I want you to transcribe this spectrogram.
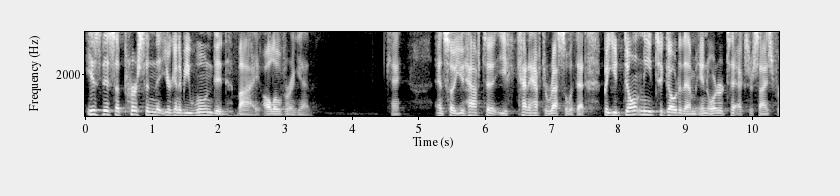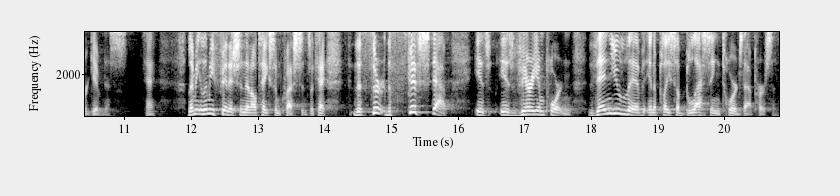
is this a person that you're going to be wounded by all over again? Okay? And so you have to, you kind of have to wrestle with that. But you don't need to go to them in order to exercise forgiveness. Okay? Let me, let me finish and then I'll take some questions. Okay? The third, the fifth step is, is very important. Then you live in a place of blessing towards that person.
